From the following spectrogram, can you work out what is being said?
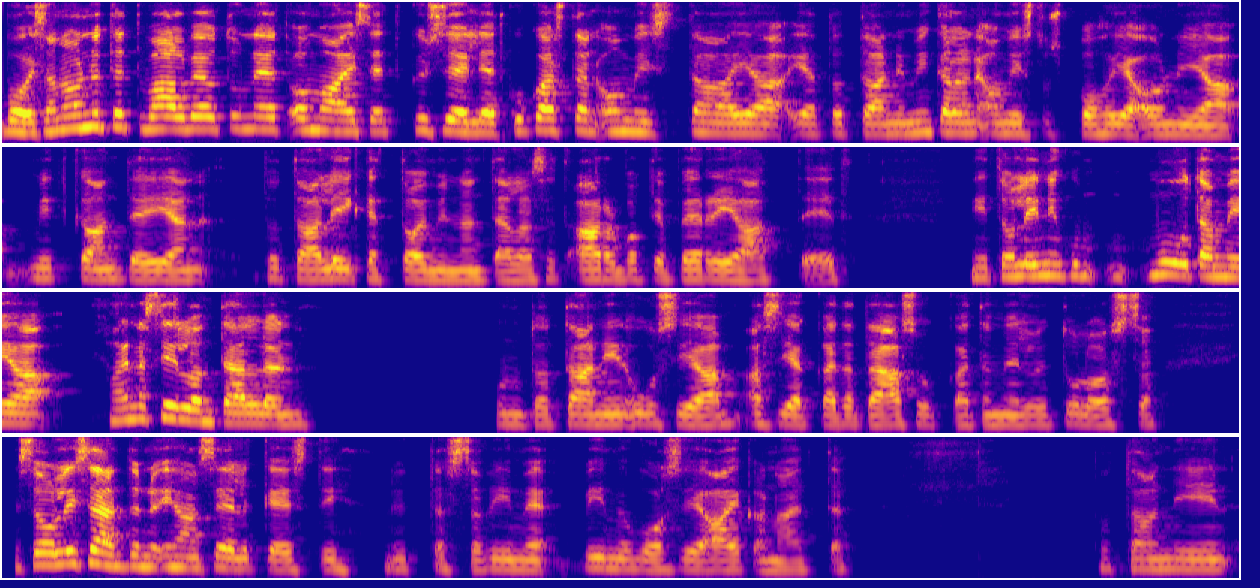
voi sanoa nyt, että valveutuneet omaiset kyselivät, kuka sitä omistaa ja, ja tota, niin minkälainen omistuspohja on ja mitkä on teidän tota, liiketoiminnan tällaiset arvot ja periaatteet. Niitä oli niin kuin muutamia, aina silloin tällöin, kun tota, niin uusia asiakkaita tai asukkaita meillä oli tulossa. Ja se on lisääntynyt ihan selkeästi nyt tässä viime, viime vuosien aikana, että tota, niin,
